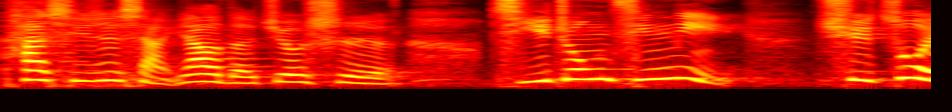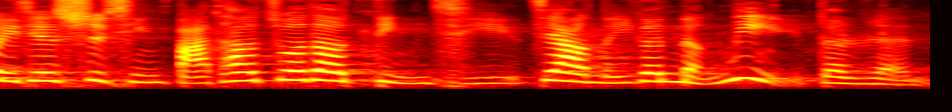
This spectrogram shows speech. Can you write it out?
他其实想要的就是集中精力去做一件事情，把它做到顶级这样的一个能力的人。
